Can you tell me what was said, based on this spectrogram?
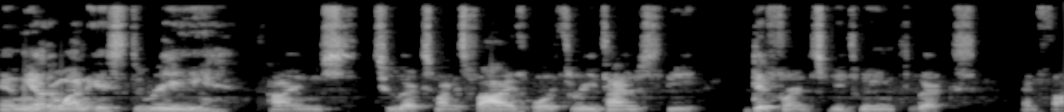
And the other one is 3 times 2x minus 5, or 3 times the difference between 2x and 5.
